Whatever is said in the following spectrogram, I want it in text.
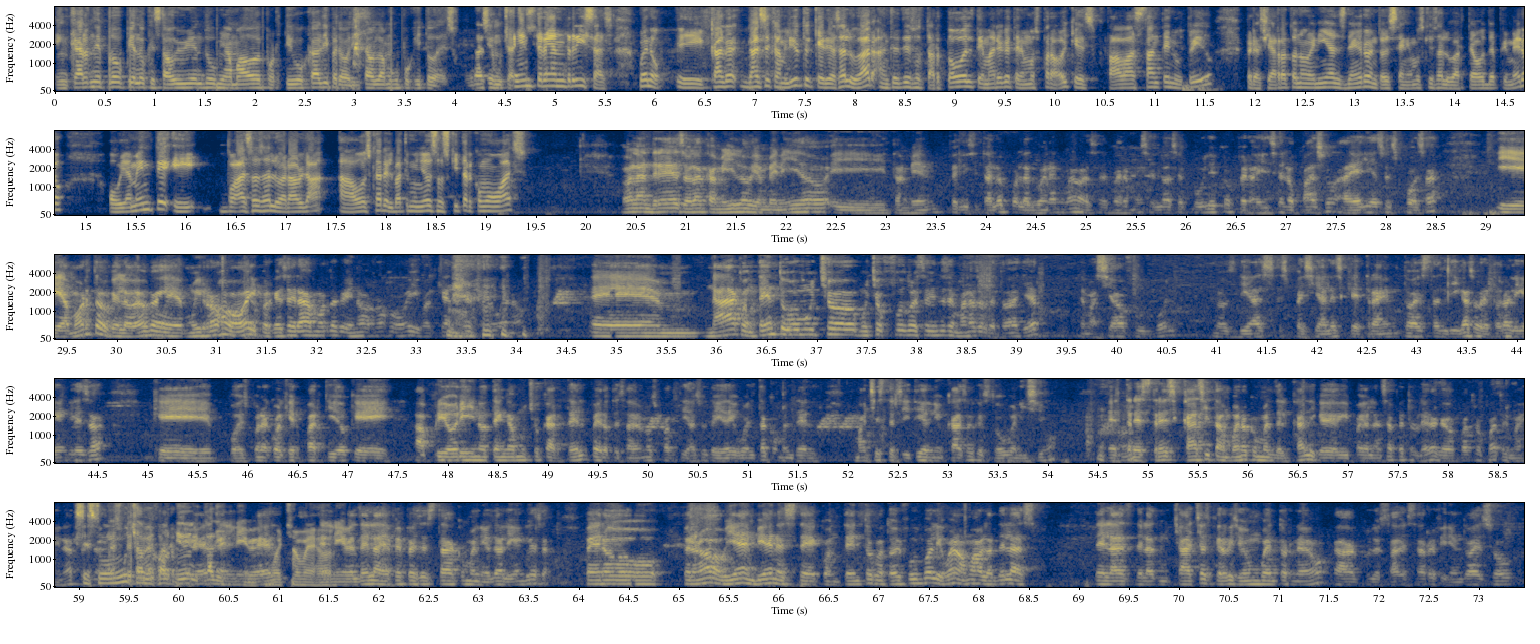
en carne propia lo que está viviendo mi amado Deportivo Cali, pero ahorita hablamos un poquito de eso. Gracias, muchachos. Entran risas. Bueno, eh, gracias, Camilito. Te quería saludar antes de soltar todo el temario que tenemos para hoy, que está bastante nutrido, pero si a rato no venías negro, entonces tenemos que saludarte a vos de primero. Obviamente, eh, vas a saludar ahora a Oscar, el Bati Muñoz. Osquitar, ¿cómo vas? Hola Andrés, hola Camilo, bienvenido y también felicitarlo por las buenas nuevas. Esperemos si lo hace público, pero ahí se lo paso a él y a su esposa. Y a Morto, que lo veo que muy rojo hoy. ¿Por qué será Morto que vino rojo hoy? Igual que Andrés, pero bueno. Eh, nada, contento. Hubo mucho, mucho fútbol este fin de semana, sobre todo ayer. Demasiado fútbol. Los días especiales que traen todas estas ligas, sobre todo la liga inglesa, que puedes poner cualquier partido que a priori no tenga mucho cartel, pero te salen unos partidazos de ida y vuelta, como el del Manchester City y el Newcastle, que estuvo buenísimo. El 3-3, casi tan bueno como el del Cali, que y para Lanza Petrolera quedó 4-4, imagínate. Se estuvo mucho mejor. El, el, nivel, mucho mejor. el nivel de la FPS está como el nivel de la liga inglesa. Pero, pero no, bien, bien, este, contento con todo el fútbol. Y bueno, vamos a hablar de las, de las, de las muchachas. Creo que hicieron un buen torneo. Ah, lo estaba, estaba refiriendo a eso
